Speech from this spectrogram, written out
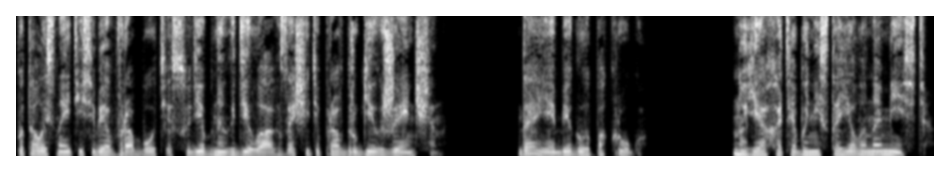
Пыталась найти себя в работе, судебных делах, защите прав других женщин. Да, я бегала по кругу. Но я хотя бы не стояла на месте.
